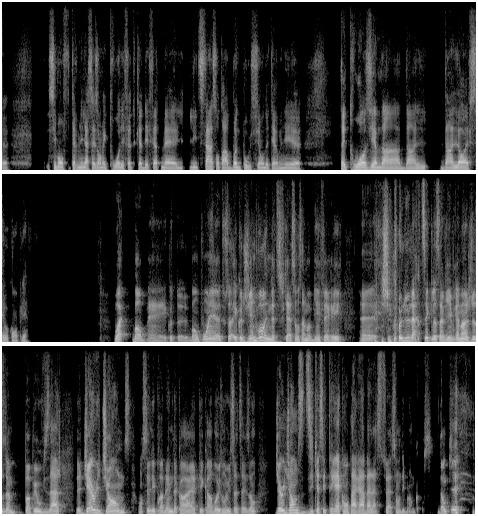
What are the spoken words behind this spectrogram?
s'ils vont terminer la saison avec trois défaites ou quatre défaites, mais les Titans sont en bonne position de terminer euh, peut-être troisième dans, dans, dans l'AFC au complet. Ouais, bon, ben, écoute, euh, bon point, euh, tout ça. Écoute, je viens de voir une notification, ça m'a bien fait rire. J'ai pas lu l'article, ça vient vraiment juste de me popper au visage. De Jerry Jones, on sait les problèmes de carrière que les Cowboys ont eu cette saison. Jerry Jones dit que c'est très comparable à la situation des Broncos. Donc,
